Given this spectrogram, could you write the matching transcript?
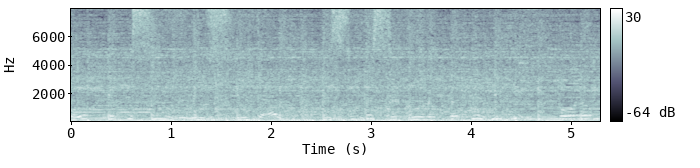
このままだ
